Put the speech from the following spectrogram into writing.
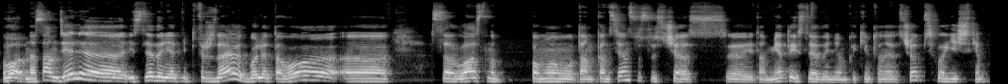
Вот, на самом деле э, исследования это не подтверждают, более того, э, согласно по-моему, там консенсусу сейчас э, и там мета-исследованиям каким-то на этот счет психологическим,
